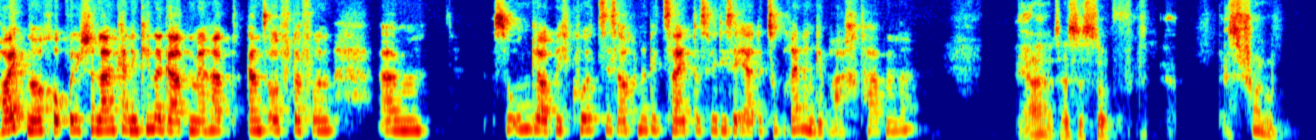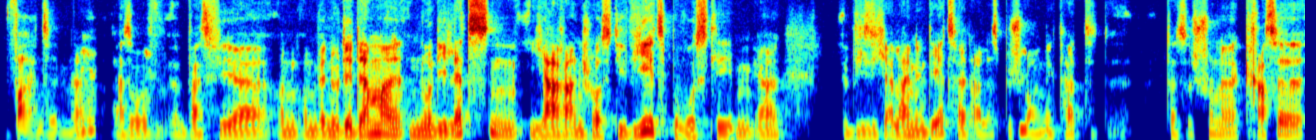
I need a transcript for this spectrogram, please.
heute noch, obwohl ich schon lange keinen Kindergarten mehr habe, ganz oft davon, ähm, so unglaublich kurz ist auch nur die Zeit, dass wir diese Erde zu brennen gebracht haben. Ne? Ja, das ist so, ist schon Wahnsinn. Ne? Ja. Also was wir, und, und wenn du dir dann mal nur die letzten Jahre anschaust, die wir jetzt bewusst leben, ja, wie sich allein in der Zeit alles beschleunigt hat, das ist schon eine krasse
